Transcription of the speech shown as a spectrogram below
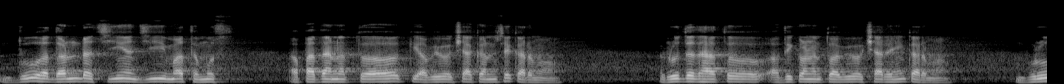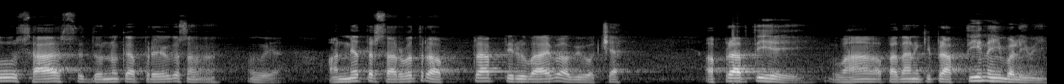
दूह दंड चिय जी मथ मुस, अपादानत्व की अभिवक्षा करने से कर्म रुद्र धातु अधिकरण तो अभिवक्षा रही कर्म ब्रू सास दोनों का प्रयोग हो गया। अन्यत्र सर्वत्र अप्राप्ति रूपाय अविवक्षा। अप्राप्ति है, वहाँ अपादान की प्राप्ति ही नहीं बलि में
